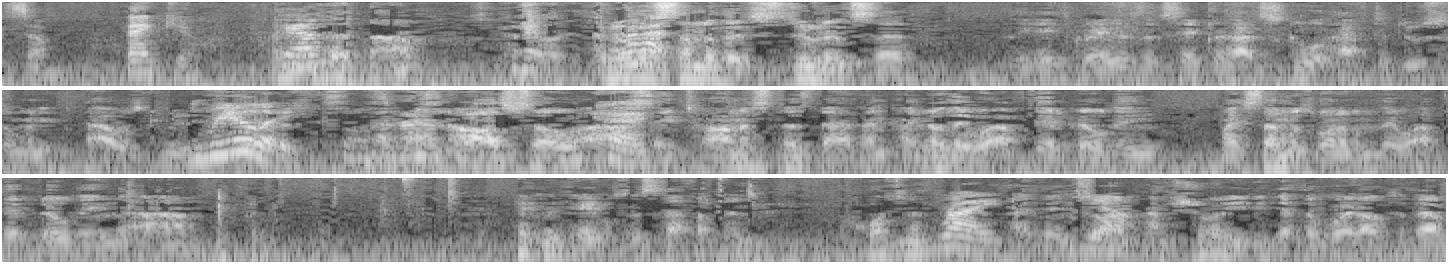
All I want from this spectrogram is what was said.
So, thank you. I know that, um, sorry. I know that some of the students at the eighth graders at Sacred Heart School have to do so many hours community Really? service. And then also, uh, Okay. St. Thomas does that, and I know they were up there building, my son was one of them, they were up there building, um, picnic tables and stuff up in Portsmouth. Right, I think, so yeah. I'm, I'm sure you could get the word out to them.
